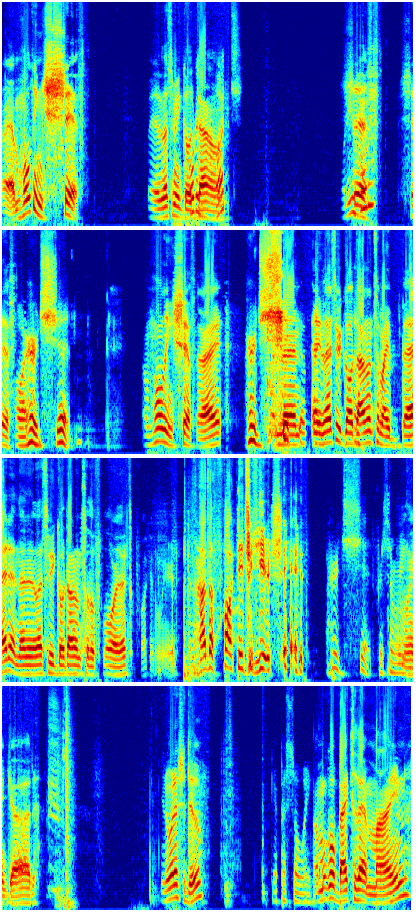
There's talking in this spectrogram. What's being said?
Alright, I'm holding shift. But it lets me go holding down. What? What are you shift. holding? Shift. Oh, I heard shit. I'm holding shift, alright? I heard And shit. then and it lets me go down onto my bed and then it lets me go down onto the floor. That's fucking weird. And how the fuck did you hear shit? I heard shit for some reason. Oh my god. You know what I should do? ¿Qué pasó, güey? I'm gonna go back to that mine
